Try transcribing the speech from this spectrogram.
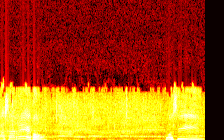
A, Sanremo. Così.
